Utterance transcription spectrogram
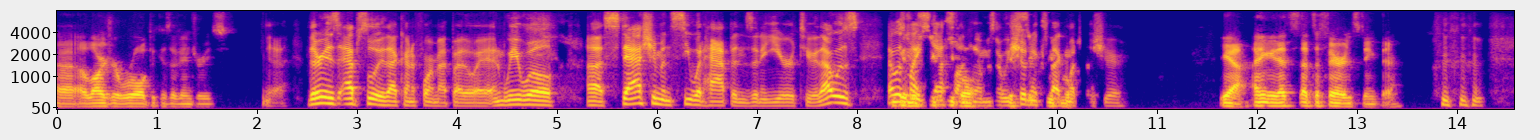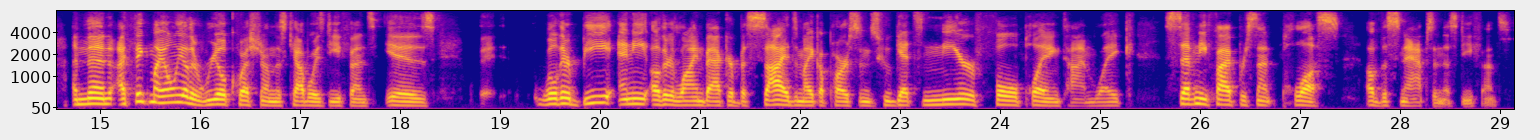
uh, a larger role because of injuries. Yeah, there is absolutely that kind of format, by the way, and we will uh, stash him and see what happens in a year or two. That was that was because my guess people. on him, so we shouldn't expect people. much this year yeah, I think that's that's a fair instinct there. and then I think my only other real question on this Cowboys defense is will there be any other linebacker besides Micah Parsons who gets near full playing time, like 75% plus of the snaps in this defense?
